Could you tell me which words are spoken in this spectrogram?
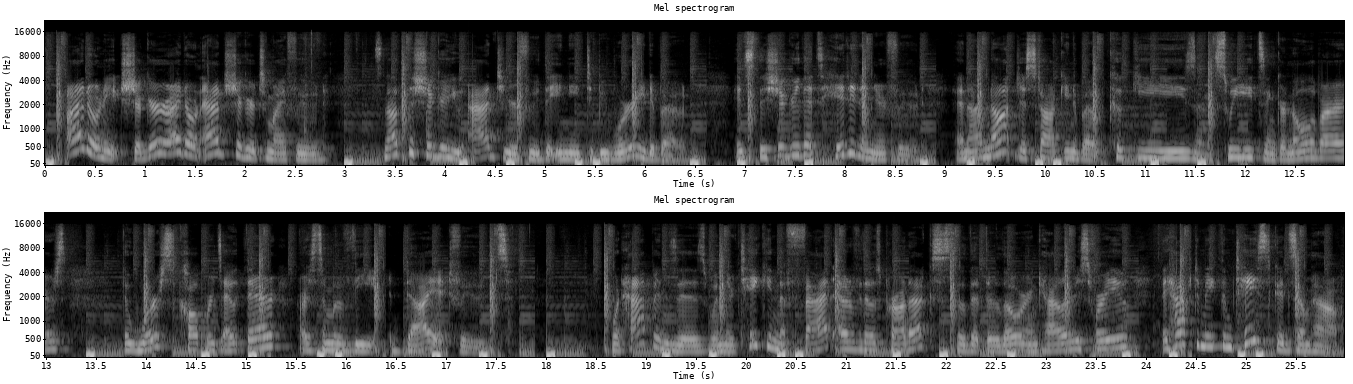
I don't eat sugar, I don't add sugar to my food. It's not the sugar you add to your food that you need to be worried about. It's the sugar that's hidden in your food. And I'm not just talking about cookies and sweets and granola bars. The worst culprits out there are some of the diet foods. What happens is when they're taking the fat out of those products so that they're lower in calories for you, they have to make them taste good somehow.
